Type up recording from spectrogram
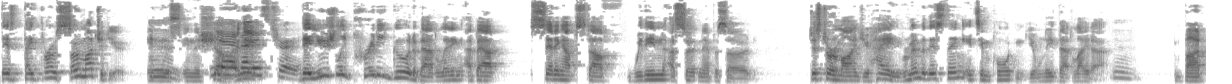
they throw so much at you in Mm. this in this show. Yeah, and that they're- true. they're usually pretty good about letting about setting up stuff within a certain episode just to remind you hey remember this thing it's important you'll need that later Mm. but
